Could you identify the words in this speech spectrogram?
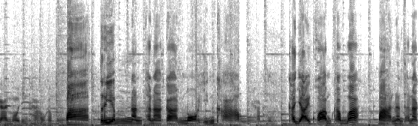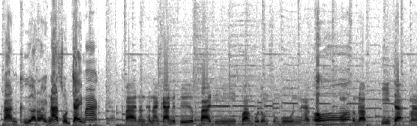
การมอหินขาวครับป่าเตรียมนันทนาการมอหินขาว ครับผมขยายความคำว่า ป่านันทนาการคืออะไรน่าสนใจมากป่านันทนาการก็คือป่าที่มีความอุดมสมบูรณ์นะครับโอ้เหมาะสำหรับที่จะมา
